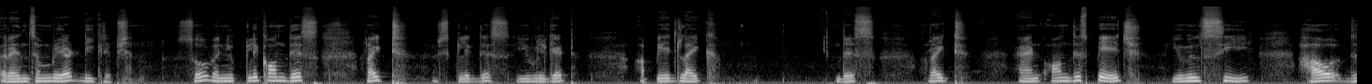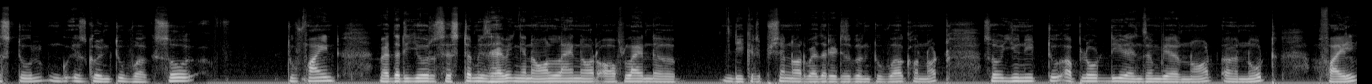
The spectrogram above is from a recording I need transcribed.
ransomware decryption. So when you click on this right click this you will get a page like this right? And on this page you will see how this tool is going to work. So to find whether your system is having an online or offline uh, decryption or whether it is going to work or not. So you need to upload the ransomware note, uh, note file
